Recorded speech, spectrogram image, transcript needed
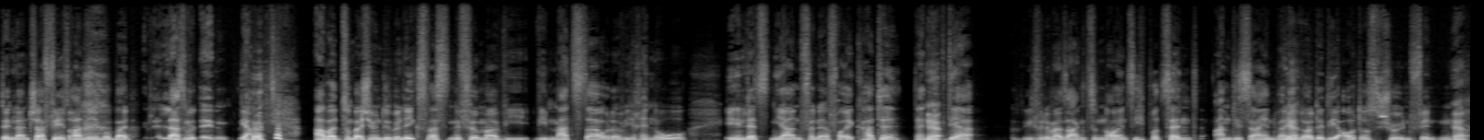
den Lancia Fedra nehmen, wobei, lassen wir, äh, ja. Aber zum Beispiel, wenn du überlegst, was eine Firma wie, wie Mazda oder wie Renault in den letzten Jahren für einen Erfolg hatte, dann ja. liegt der, ich würde mal sagen, zu 90 Prozent am Design, weil ja. die Leute die Autos schön finden. Ja.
